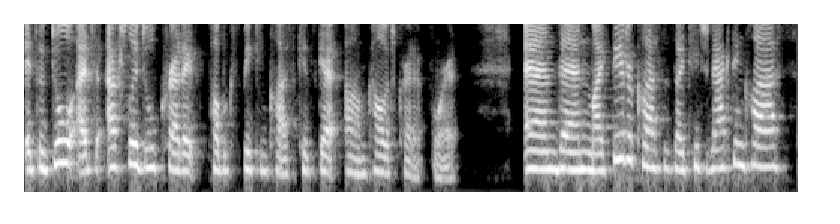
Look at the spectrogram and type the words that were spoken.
it's a dual it's actually a dual credit public speaking class kids get um, college credit for it and then my theater classes, I teach an acting class,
